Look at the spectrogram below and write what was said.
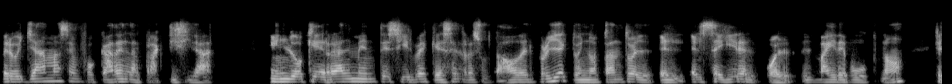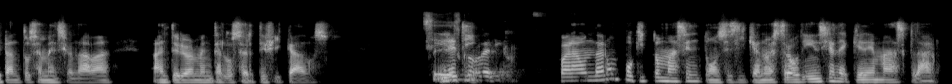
pero ya más enfocada en la practicidad en lo que realmente sirve, que es el resultado del proyecto y no tanto el, el, seguir el, o el, by the book, ¿no? Que tanto se mencionaba anteriormente a los certificados. Sí, es correcto. Para ahondar un poquito más entonces y que a nuestra audiencia le quede más claro,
